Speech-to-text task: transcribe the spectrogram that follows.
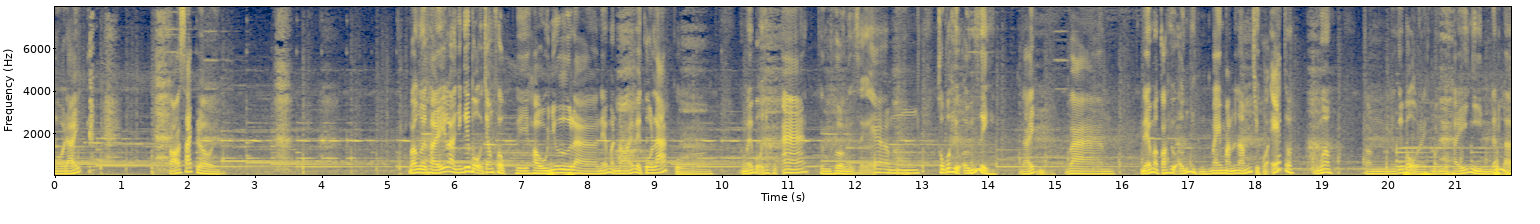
ngồi đấy. Có sách rồi. Mọi người thấy là những cái bộ trang phục thì hầu như là nếu mà nói về collab của mấy bộ trang phục A thường thường sẽ um, không có hiệu ứng gì. Đấy, và nếu mà có hiệu ứng thì may mắn lắm, chỉ có S thôi, đúng không? Còn những cái bộ này mọi người thấy nhìn rất là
